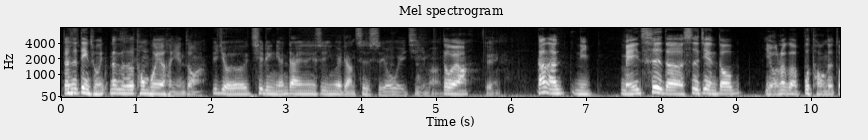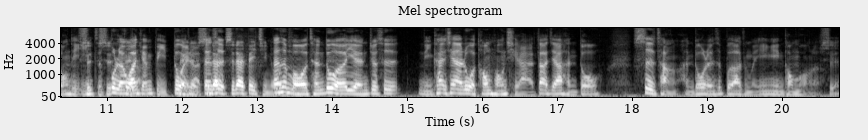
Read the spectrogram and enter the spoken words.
但是定存那个时候通膨也很严重啊。一九七零年代是因为两次石油危机嘛？对啊，对。当然，你每一次的事件都有那个不同的总体因子，不能完全比对了。但是时代背景，但是某个程度而言，就是你看现在如果通膨起来，大家很多市场很多人是不知道怎么应应通膨了，是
